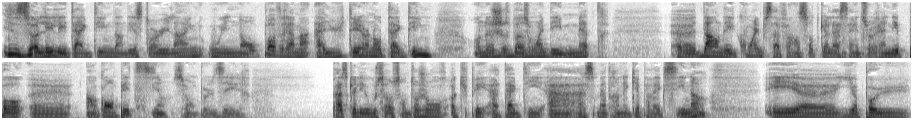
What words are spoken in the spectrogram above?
isolé les tag teams dans des storylines où ils n'ont pas vraiment à lutter un autre tag team. On a juste besoin de les mettre euh, dans des coins, puis ça fait en sorte que la ceinture, elle n'est pas euh, en compétition, si on peut le dire. Parce que les Usos sont toujours occupés à, à, se mettre en équipe avec Cena. Et euh, il n'y a pas eu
